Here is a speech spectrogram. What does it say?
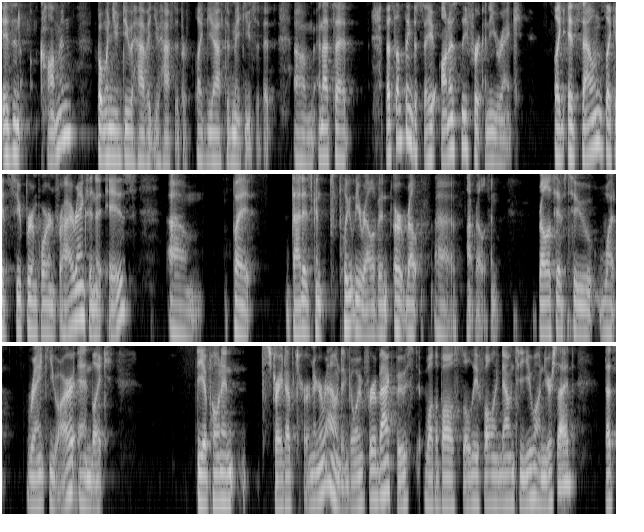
isn't common, but when you do have it, you have to like you have to make use of it. Um, and that's at that's something to say honestly for any rank like it sounds like it's super important for high ranks and it is um, but that is completely relevant or uh, not relevant relative to what rank you are and like the opponent straight up turning around and going for a back boost while the ball is slowly falling down to you on your side that's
